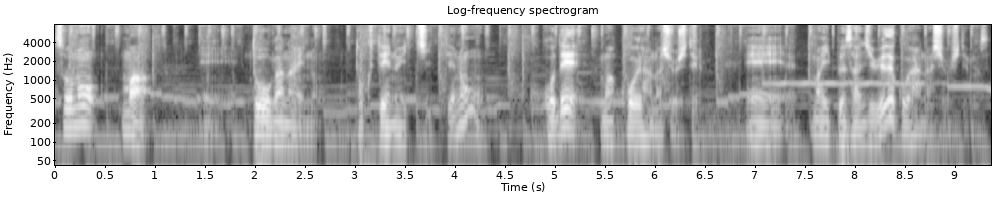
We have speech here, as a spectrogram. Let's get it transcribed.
その、まあえー、動画内の特定の位置っていうのをここで、まあ、こういう話をしてる、えーまあ、1分30秒でこういう話をしてます、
